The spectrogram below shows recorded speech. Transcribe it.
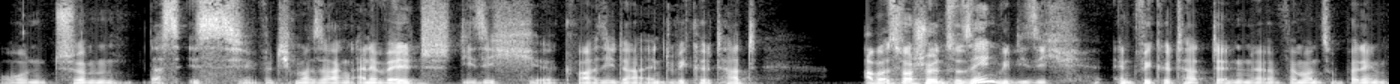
Und ähm, das ist, würde ich mal sagen, eine Welt, die sich äh, quasi da entwickelt hat. Aber es war schön zu sehen, wie die sich entwickelt hat, denn äh, wenn man so bei den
